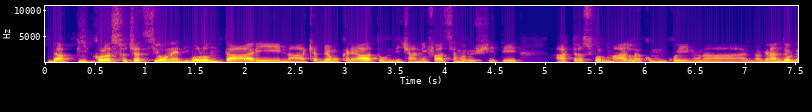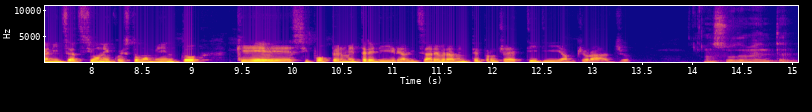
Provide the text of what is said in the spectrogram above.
da piccola associazione di volontari che abbiamo creato 11 anni fa siamo riusciti a trasformarla comunque in una, una grande organizzazione in questo momento che si può permettere di realizzare veramente progetti di ampio raggio. Assolutamente.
